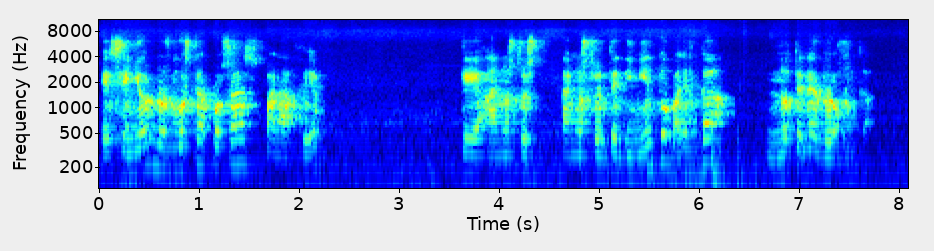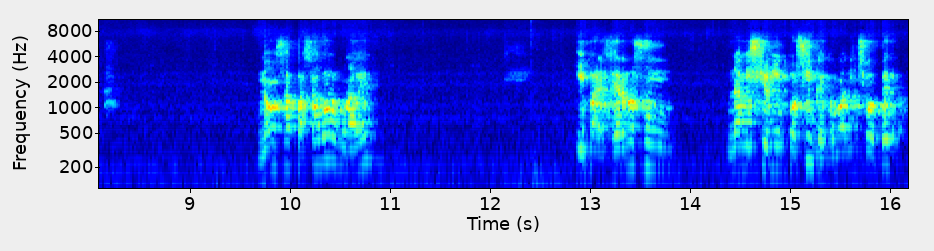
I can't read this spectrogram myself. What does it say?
el Señor nos muestra cosas para hacer que a nuestro, a nuestro entendimiento parezca no tener lógica. ¿No os ha pasado alguna vez? Y parecernos un, una misión imposible, como ha dicho Pedro.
